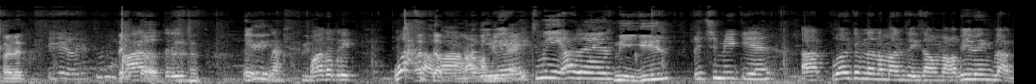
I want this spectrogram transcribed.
Ulit. Sige, ulit mo. One, two, three. Eh, na. One, two, three. What's, up, mga kabibing? It's me, Allen! Smigil? Rich Miguel. At welcome na naman sa isang mga kabibing vlog.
